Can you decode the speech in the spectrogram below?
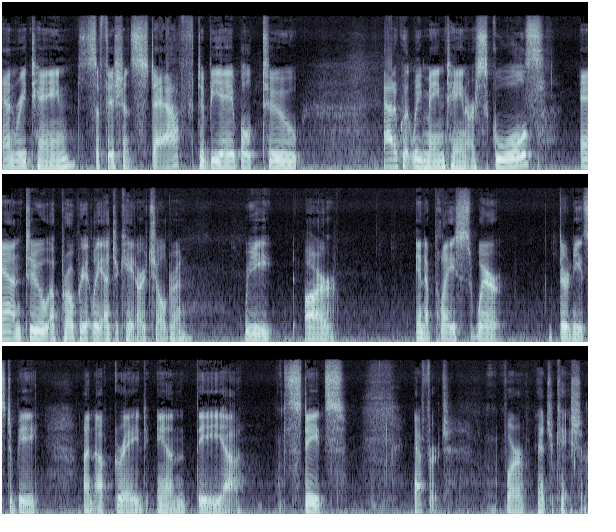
and retain sufficient staff to be able to adequately maintain our schools and to appropriately educate our children. We are in a place where there needs to be an upgrade in the uh, state's effort for education.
